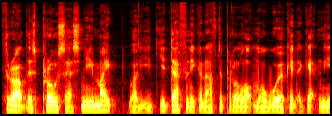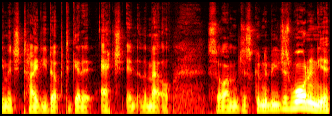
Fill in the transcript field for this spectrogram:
throughout this process and you might well you, are definitely going to have to put a lot more work into getting the image tidied up to get it etched into the metal so I'm just going to be just warning you,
